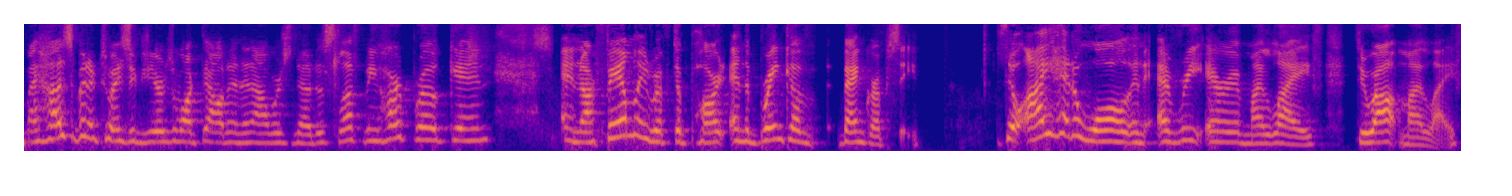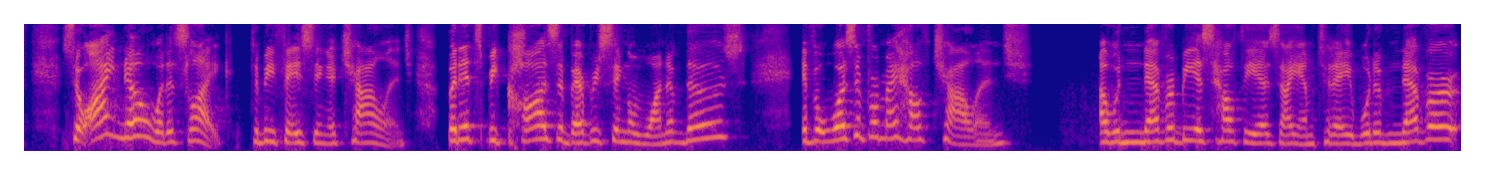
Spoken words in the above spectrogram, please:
My husband of 26 years walked out in an hour's notice, left me heartbroken, and our family ripped apart and the brink of bankruptcy. So I hit a wall in every area of my life throughout my life. So I know what it's like to be facing a challenge, but it's because of every single one of those. If it wasn't for my health challenge, I would never be as healthy as I am today. Would have never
